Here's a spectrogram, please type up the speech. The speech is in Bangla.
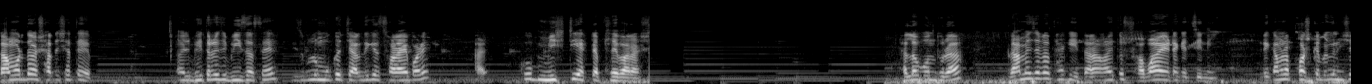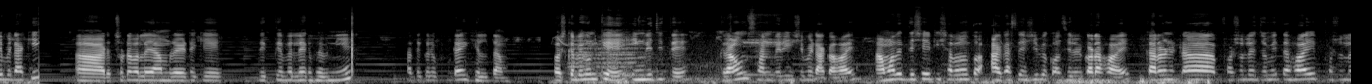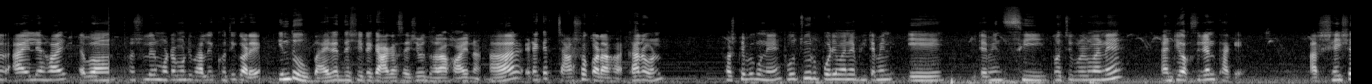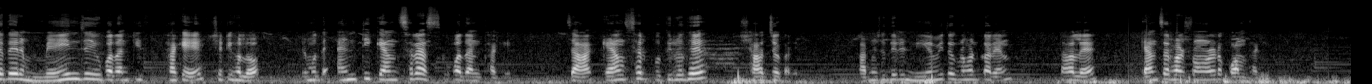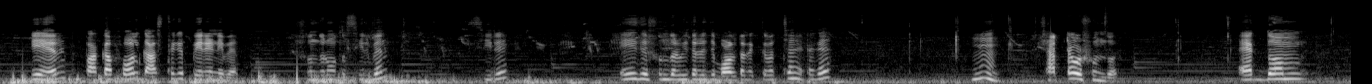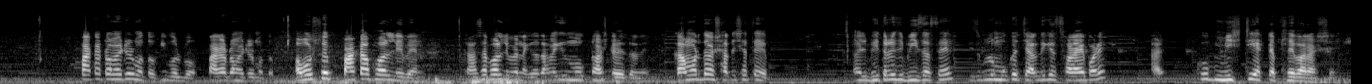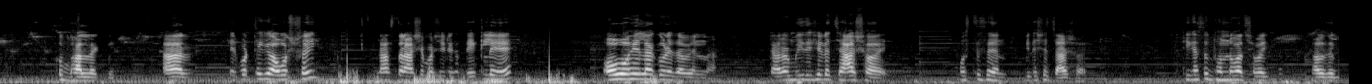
কামড় দেওয়ার সাথে সাথে ওই ভিতরে যে বীজ আছে, বীজগুলো মুখের চারদিকে ছড়ায় পড়ে আর খুব মিষ্টি একটা ফ্লেভার আসে। হ্যালো বন্ধুরা, গ্রামে যারা থাকি, তারা হয়তো সবাই এটাকে চিনি। এটাকে আমরা ফসকা বেগুন হিসেবে ডাকি। আর ছোটোবেলায় আমরা এটাকে দেখতে পেলে, ভেবে নিয়ে হাতে করে ফুটাই খেলতাম। ফসকা বেগুনকে ইংরেজিতে গ্রাউন্ড সানবেরি হিসেবে ডাকা হয়। আমাদের দেশে এটি সাধারণত আগাছা হিসেবে কনসিডার করা হয়। কারণ এটা ফসলের জমিতে হয়, ফসলের আইলে হয় এবং ফসলের মোটামুটি ভালোই ক্ষতি করে, কিন্তু বাইরের দেশে এটাকে আগাছা হিসেবে ধরা হয় না। আর এটাকে চাষও করা হয়, কারণ ফসকা বেগুনে প্রচুর পরিমাণে ভিটামিন এ ভিটামিন সি প্রচুর পরিমাণে অ্যান্টিঅক্সিডেন্ট থাকে। আর সেই সাথে এর মেইন যে উপাদানটি থাকে, সেটি হলো এর মধ্যে অ্যান্টি ক্যান্সারাস উপাদান থাকে, যা ক্যান্সার প্রতিরোধে সাহায্য করে। আপনি যদি এটা নিয়মিত গ্রহণ করেন, তাহলে ক্যান্সার হওয়ার সম্ভাবনাটা কম থাকে। এর পাকা ফল গাছ থেকে পেরে নেবেন। সুন্দর মতো ছিঁড়বেন, ছিঁড়ে এই যে সুন্দর ভিতরে যে বলটা দেখতে পাচ্ছেন এটাকে, হুম, স্বাদটাও সুন্দর। একদম পাকা টমেটোর মতো, কি বলব, পাকা টমেটোর মতো। অবশ্যই পাকা ফল নেবেন, কাঁচা ফল নেবেন না কিন্তু, তাহলে কিন্তু মুখ নষ্ট হয়ে যাবে। কামড় দেওয়ার সাথে সাথে ওই ভিতরে যে বীজ আছে, বীজগুলো মুখের চারদিকে ছড়ায় পড়ে, আর খুব মিষ্টি একটা ফ্লেভার আসে। খুব ভালো লাগবে। আর এরপর থেকে অবশ্যই রাস্তার আশেপাশে এটাকে দেখলে অবহেলা করে যাবেন না। কারণ বিদেশে এটা চাষ হয়। বুঝতেছেন? বিদেশে চাষ হয়। ঠিক আছে? ধন্যবাদ সবাই ভালো থাকবেন।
